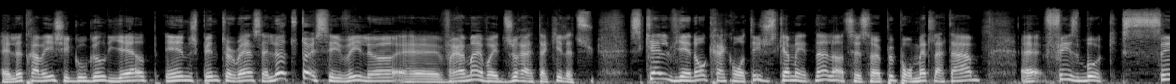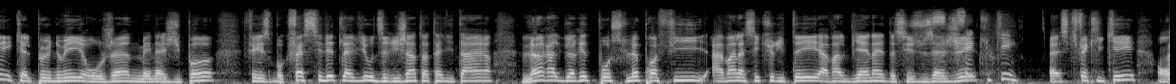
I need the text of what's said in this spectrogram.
elle a travaillé chez Google, Yelp, Inge, Pinterest. Elle a tout un CV là. euh, vraiment, elle va être dure à attaquer là-dessus. Ce qu'elle vient donc raconter jusqu'à maintenant, là, c'est c'est un peu pour mettre la table. Facebook sait qu'elle peut nuire aux jeunes, mais n'agit pas. Facebook facilite la vie aux dirigeants totalitaires. Leur algorithme pousse le profit avant la sécurité, avant le bien-être de ses usagers Fait cliquer. euh, ce qui fait cliquer, on,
